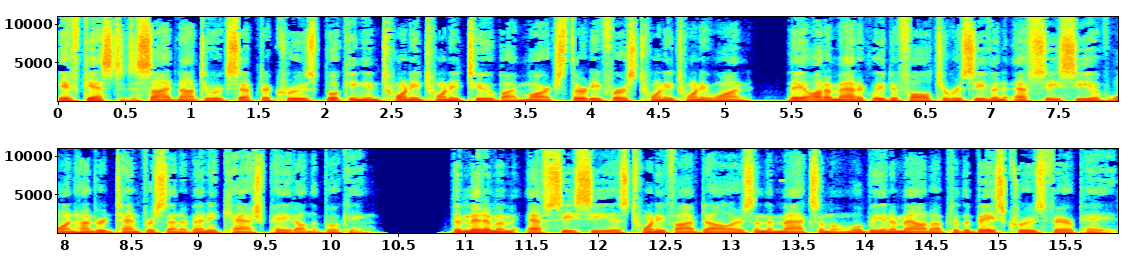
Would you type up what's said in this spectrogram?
If guests decide not to accept a cruise booking in 2022 by March 31, 2021, they automatically default to receive an FCC of 110% of any cash paid on the booking. The minimum FCC is $25 and the maximum will be an amount up to the base cruise fare paid.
